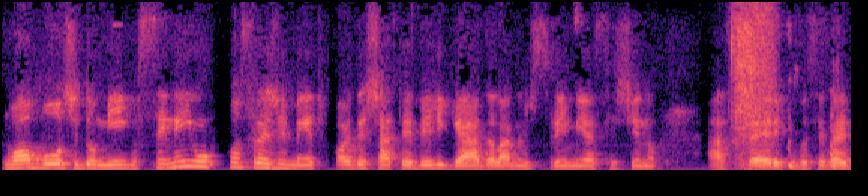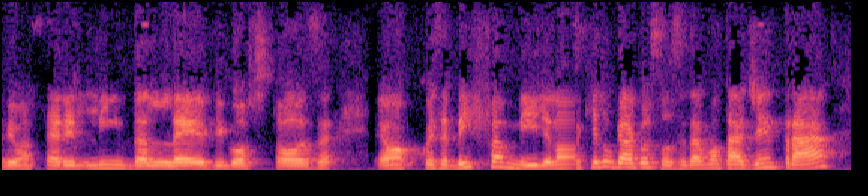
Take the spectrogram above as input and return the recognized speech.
no almoço de domingo, sem nenhum constrangimento. Pode deixar a TV ligada lá no streaming assistindo a série, que você vai ver uma série linda, leve, gostosa. É uma coisa bem família. Nossa, que lugar gostoso. Você dá vontade de entrar,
